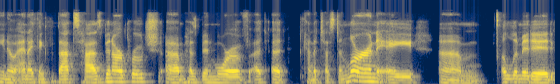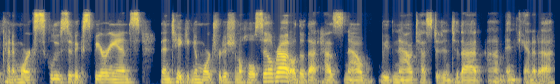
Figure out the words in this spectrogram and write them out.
you know, and I think that's has been our approach, um, has been more of a, a, kind of test and learn, a um, a limited kind of more exclusive experience than taking a more traditional wholesale route. Although that has now we've now tested into that um, in Canada.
